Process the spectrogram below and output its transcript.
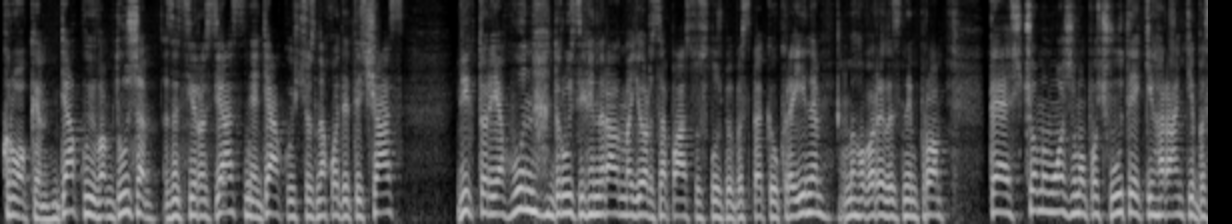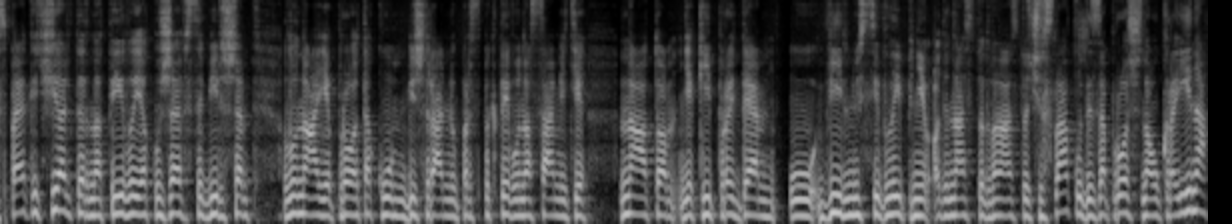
кроки. Дякую вам дуже за ці роз'яснення. Дякую, що знаходите час. Віктор Ягун, друзі, генерал-майор запасу Служби безпеки України. Ми говорили з ним про те, що ми можемо почути, які гарантії безпеки чи альтернативи, як уже все більше лунає про таку більш реальну перспективу на саміті НАТО, який пройде у Вільнюсі в липні 11-12 числа, куди запрошена Україна,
